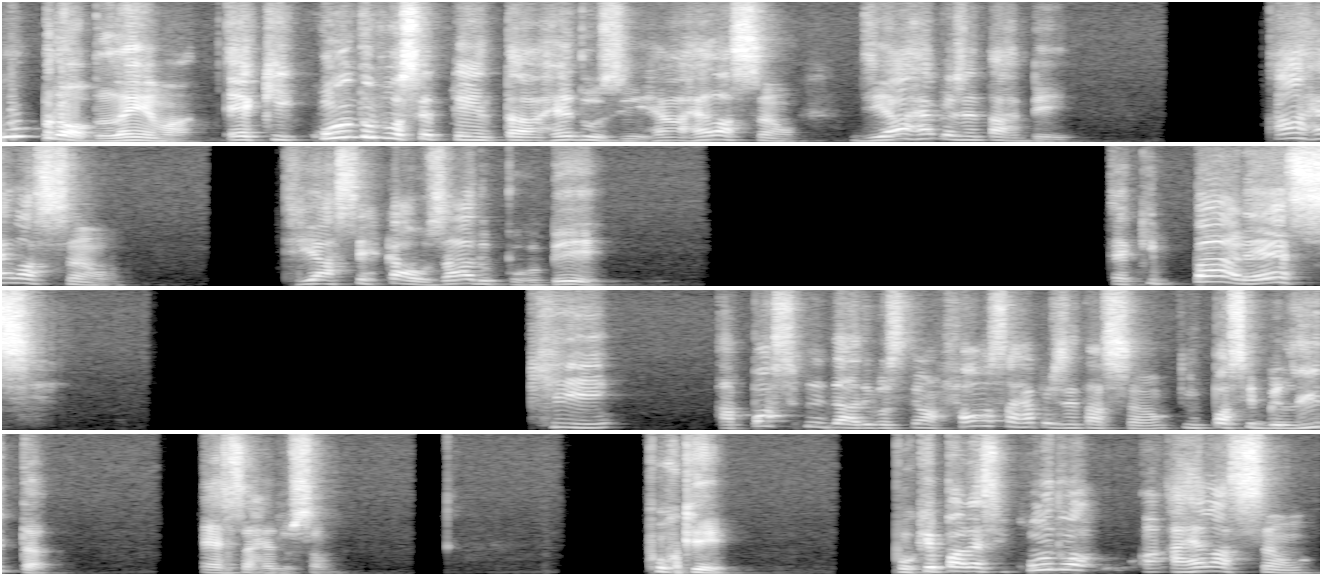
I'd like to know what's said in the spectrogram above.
O problema é que quando você tenta reduzir a relação de A representar B à relação de A ser causado por B, é que parece que a possibilidade de você ter uma falsa representação impossibilita essa redução. Por quê? Porque parece que quando a, a relação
